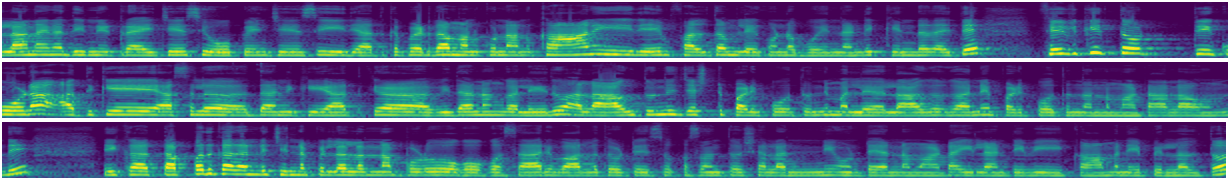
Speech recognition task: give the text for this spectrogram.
ఎలానైనా దీన్ని ట్రై చేసి ఓపెన్ చేసి ఇది అతక పెడదాం అనుకున్నాను. కానీ ఇదేం ఫలితం లేకుండా పోయిందండి. కిందదైతే ఫెవికిక్ తోటి కూడా అతికే అసలు దానికి అతిక విధానంగా లేదు. అలా ఆగుతుంది జస్ట్ పడిపోతుంది. మళ్ళీ లాగగానే పడిపోతుంది అన్నమాట అలా ఉంది. ఇక తప్పదు కదండి చిన్నపిల్లలు అన్నప్పుడు ఒక్కొక్కసారి వాళ్ళతోటి సుఖ సంతోషాలు అన్నీ ఉంటాయి అన్నమాట ఇలాంటివి కామన్ ఏ పిల్లలతో.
